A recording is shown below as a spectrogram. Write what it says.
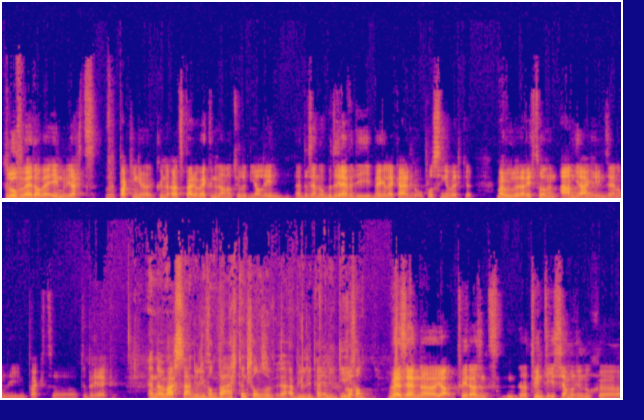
geloven wij dat wij 1 miljard verpakkingen kunnen uitsparen. Wij kunnen dat natuurlijk niet alleen. Hè. Er zijn ook bedrijven die met gelijkaardige oplossingen werken. Maar we willen daar echt wel een aanjager in zijn om die impact te bereiken. En, waar staan jullie vandaag? Kunt je ons, hebben jullie daar een idee van? Wij zijn, uh, ja, 2020 is jammer genoeg uh,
